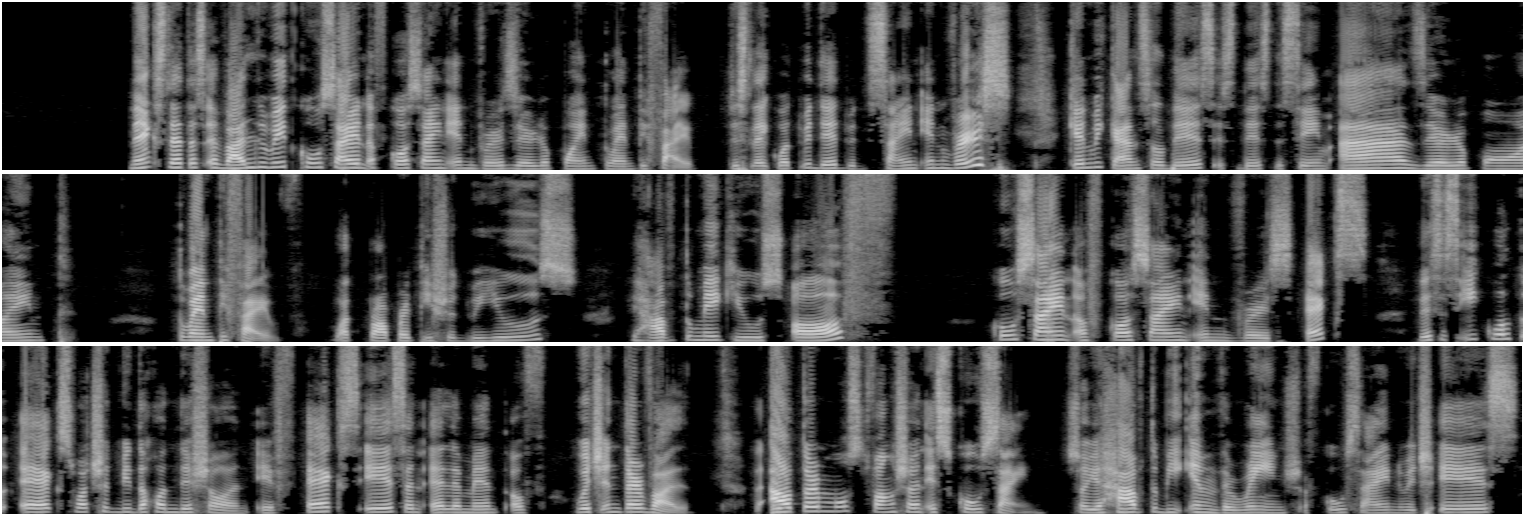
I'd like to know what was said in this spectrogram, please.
Next, let us evaluate cosine of cosine inverse 0.25. Just like what we did with sine inverse, can we cancel this? Is this the same as 0.25? What property should we use? We have to make use of cosine of cosine inverse x. This is equal to x. What should be the condition? If x is an element of which interval? The outermost function is cosine. So you have to be in the range of cosine, which is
